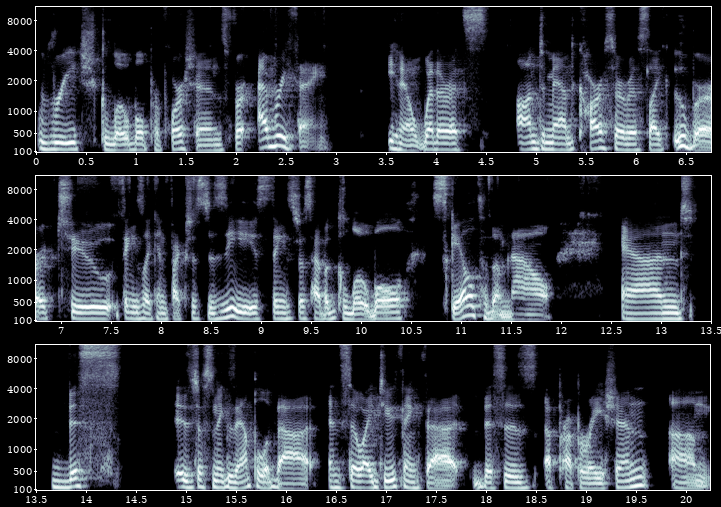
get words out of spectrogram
reach global proportions for everything you know whether it's on demand car service like uber to things like infectious disease things just have a global scale to them now and this is just an example of that. And so I do think that this is a preparation um,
